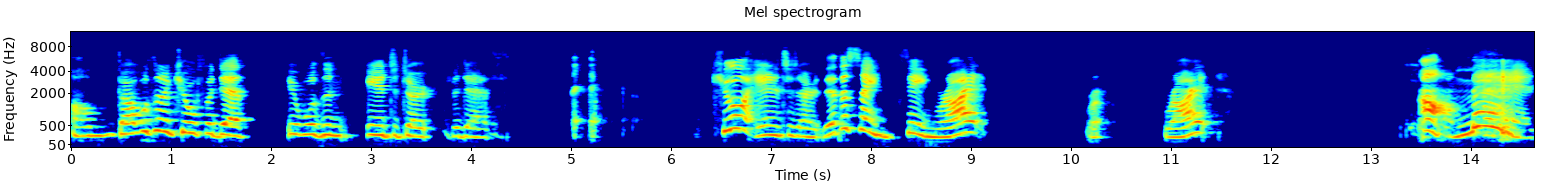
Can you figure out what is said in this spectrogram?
Um, that wasn't a cure for death. It was an antidote for death. Cure antidote, they're the same thing, right? Right? Oh man!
